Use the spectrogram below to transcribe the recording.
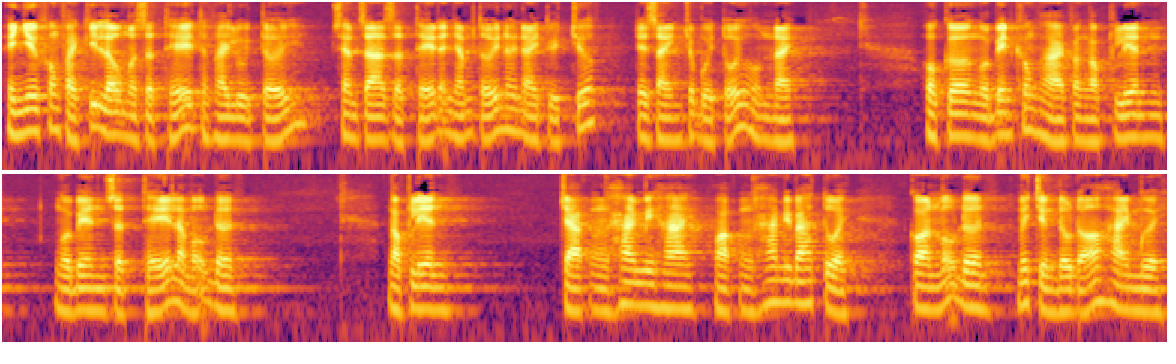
Hình như không phải kỹ lâu mà giật thế thường hay lùi tới. Xem ra giật thế đã nhắm tới nơi này từ trước Để dành cho buổi tối hôm nay. Hồ cơ ngồi bên không hài và Ngọc Liên Ngồi bên giật thế là mẫu đơn. Ngọc Liên, Chạc 22 hoặc 23 tuổi, Còn mẫu đơn mới chừng đâu đó 20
